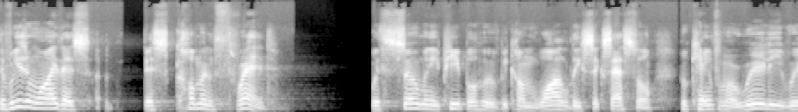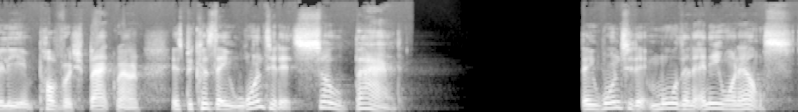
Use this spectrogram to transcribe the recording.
The reason why there's this common thread with so many people who have become wildly successful, who came from a really, really impoverished background, is because they wanted it so bad. They wanted it more than anyone else,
